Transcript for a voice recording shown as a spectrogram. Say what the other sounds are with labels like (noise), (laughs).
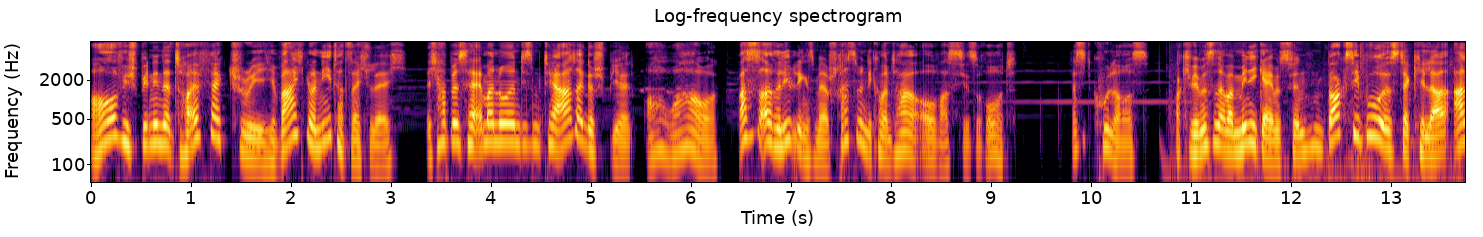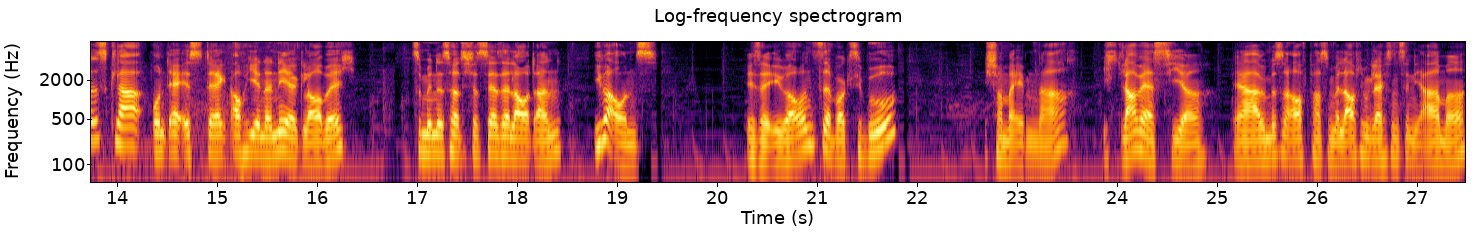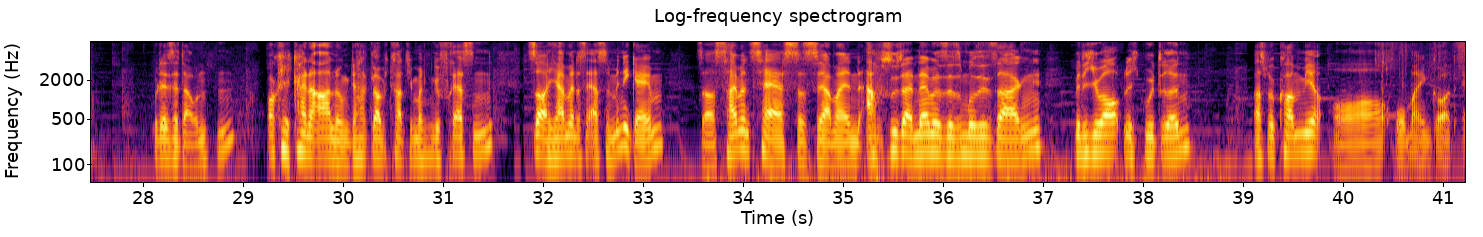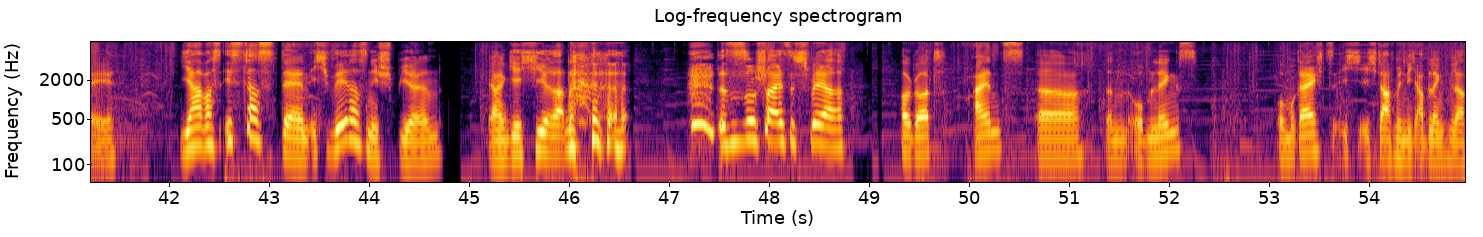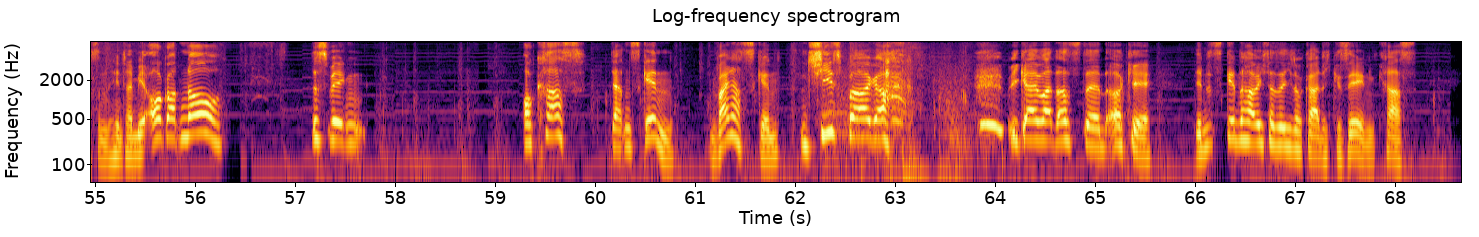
Oh, wir spielen in der Toy Factory. Hier war ich noch nie tatsächlich. Ich habe bisher immer nur in diesem Theater gespielt. Oh, wow. Was ist eure Lieblingsmap? Schreibt es mir in die Kommentare. Oh, was ist hier so rot? Das sieht cool aus. Okay, wir müssen aber Minigames finden. Boxy Boo ist der Killer. Alles klar. Und er ist direkt auch hier in der Nähe, glaube ich. Zumindest hört sich das sehr, sehr laut an. Über uns. Ist er über uns, der Boxy Boo? Ich schau mal eben nach. Ich glaube, er ist hier. Ja, wir müssen aufpassen. Wir laufen ihm gleich sonst in die Arme. Oder ist er da unten? Okay, keine Ahnung. Der hat, glaube ich, gerade jemanden gefressen. So, hier haben wir das erste Minigame. So, Simon Says. Das ist ja mein absoluter Nemesis, muss ich sagen. Bin ich überhaupt nicht gut drin. Was bekommen wir? Oh, oh mein Gott, ey. Ja, was ist das denn? Ich will das nicht spielen. Ja, dann gehe ich hier ran. (laughs) das ist so scheiße schwer. Oh Gott. Eins, äh, dann oben links. Oben rechts. Ich, ich darf mich nicht ablenken lassen. Hinter mir. Oh Gott, no! Deswegen. Oh krass. Der hat einen Skin. Ein Weihnachtsskin. Ein Cheeseburger. (laughs) Wie geil war das denn? Okay. Den Skin habe ich tatsächlich noch gar nicht gesehen. Krass.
